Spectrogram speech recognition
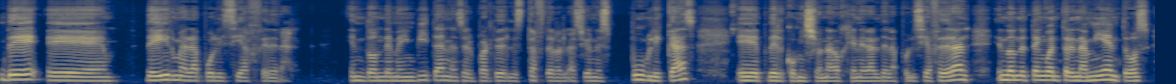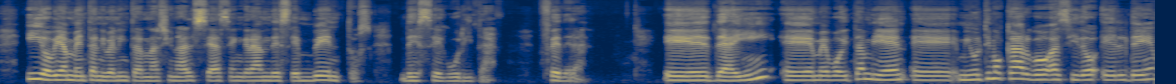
de, eh, de irme a la Policía Federal en donde me invitan a ser parte del staff de relaciones públicas eh, del comisionado general de la Policía Federal, en donde tengo entrenamientos y obviamente a nivel internacional se hacen grandes eventos de seguridad federal. Eh, de ahí eh, me voy también, mi último cargo ha sido el de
